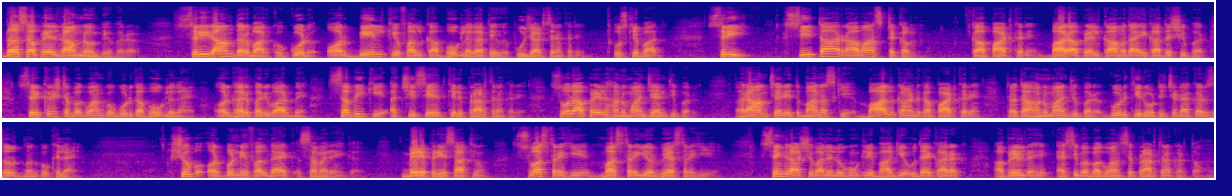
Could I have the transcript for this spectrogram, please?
10 अप्रैल, रामनवमी पर। श्री राम दरबार को गुड़ और बेल के फल का भोग लगाते हुए पूजा अर्चना करें। उसके बाद श्री सीता रामाष्टकम का पाठ करें। 12 अप्रैल कामदा एकादशी पर श्री कृष्ण भगवान को गुड़ का भोग लगाएँ और घर परिवार में सभी की अच्छी सेहत के लिए प्रार्थना करें। 16 अप्रैल हनुमान जयंती पर रामचरित मानस के बाल कांड का पाठ करें तथा हनुमान जी पर गुड़ की रोटी चढ़ाकर जरूरतमंद को खिलाएँ। शुभ और पुण्य फलदायक समय रहेगा। मेरे प्रिय साथियों, स्वस्थ रहिए, मस्त रहिए और व्यस्त रहिए। सिंह राशि वाले लोगों के लिए भाग्य उदय कारक अप्रैल रहे, ऐसी मैं भगवान से प्रार्थना करता हूँ।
